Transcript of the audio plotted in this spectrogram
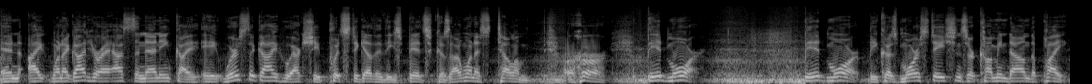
And I, when I got here, I asked the Nan Inc. guy, hey, eh, where's the guy who actually puts together these bids? Because I want to tell him or her, bid more. Bid more because more stations are coming down the pike.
